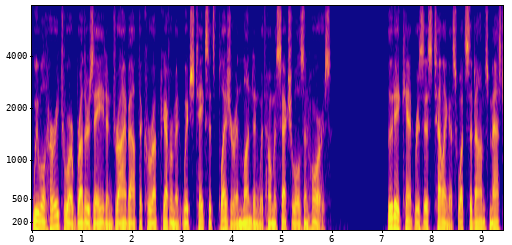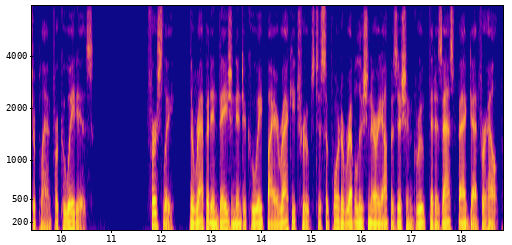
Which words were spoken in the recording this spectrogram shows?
we will hurry to our brother's aid and drive out the corrupt government which takes its pleasure in London with homosexuals and whores. Uday can't resist telling us what Saddam's master plan for Kuwait is. Firstly, the rapid invasion into Kuwait by Iraqi troops to support a revolutionary opposition group that has asked Baghdad for help.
